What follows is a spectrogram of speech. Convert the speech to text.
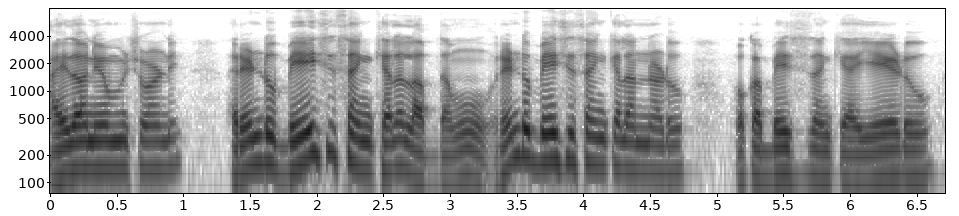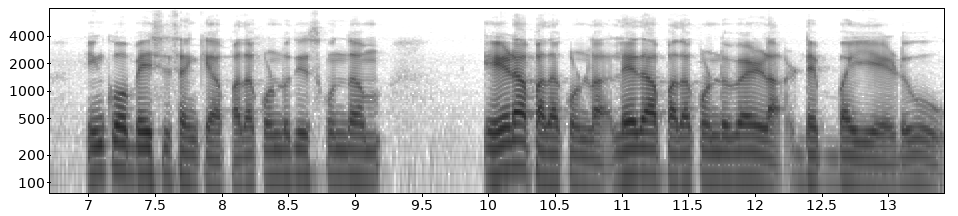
ఐదో నియమం చూడండి. రెండు బేసి సంఖ్యల లబ్ధము రెండు బేసి సంఖ్యలు అన్నాడు ఒక బేసి సంఖ్య ఏడు ఇంకో బేసి సంఖ్య పదకొండు తీసుకుందాం. ఏడా పదకొండుల లేదా పదకొండు వేళ్ళ డెబ్బై ఏడు.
